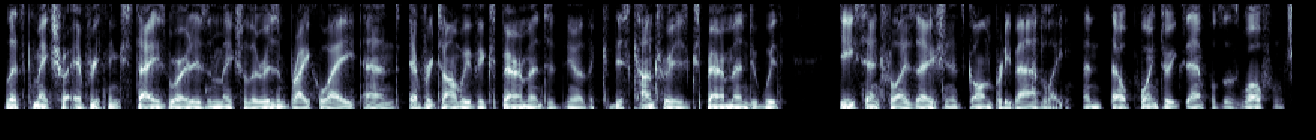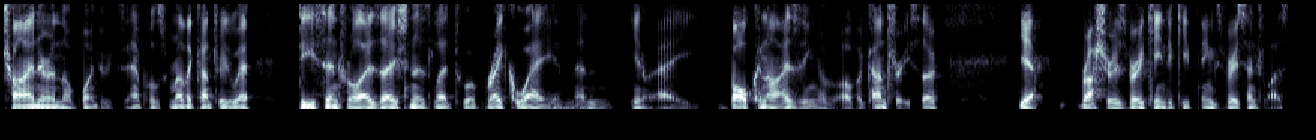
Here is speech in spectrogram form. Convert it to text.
let's make sure everything stays where it is and make sure there isn't breakaway. And every time we've experimented, you know, the, this country has experimented with decentralization, it's gone pretty badly. And they'll point to examples as well from China, and they'll point to examples from other countries where decentralization has led to a breakaway and, and you know a balkanizing of, of a country. So yeah, Russia is very keen to keep things very centralized.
